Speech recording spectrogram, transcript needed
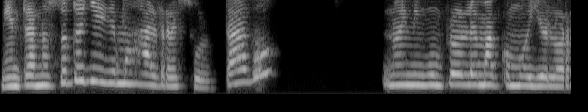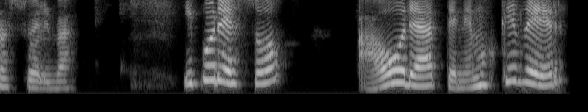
Mientras nosotros lleguemos al resultado, no hay ningún problema como yo lo resuelva. Y por eso, ahora tenemos que ver,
